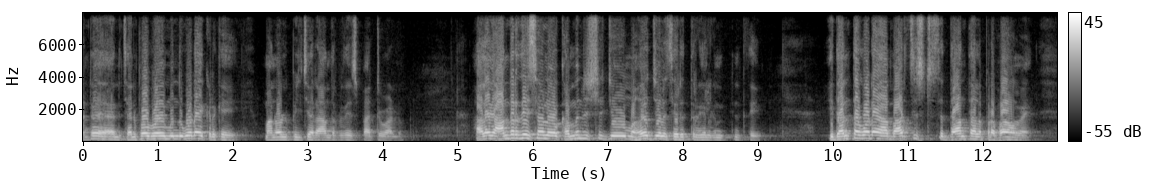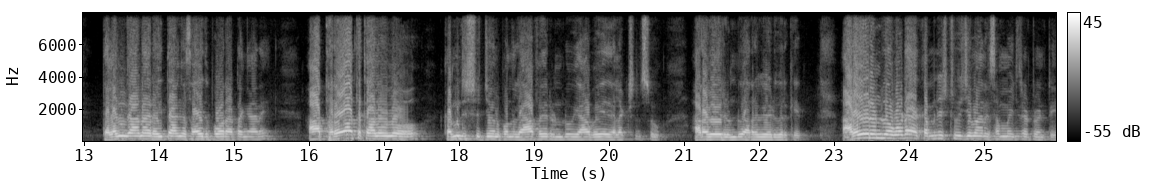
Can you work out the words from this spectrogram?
అంటే ఆయన చనిపోబోయే ముందు కూడా ఇక్కడికి మనవాళ్ళు పిలిచారు ఆంధ్రప్రదేశ్ పార్టీ వాళ్ళు. అలాగే ఆంధ్రదేశంలో కమ్యూనిస్ట్ ఉద్యమం మహోజ్వల చరిత్ర కలిగినది ఇదంతా కూడా మార్క్సిస్ట్ సిద్ధాంతాల ప్రభావమే. తెలంగాణ రైతాంగ సాయుధ పోరాటం కానీ ఆ తర్వాత కాలంలో కమ్యూనిస్ట్ ఉద్యమాలు పంతొమ్మిది వందల యాభై రెండు యాభై ఐదు ఎలక్షన్స్ అరవై రెండు అరవై ఏడు వరకే. అరవై రెండులో కూడా కమ్యూనిస్ట్ ఉద్యమానికి సంబంధించినటువంటి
